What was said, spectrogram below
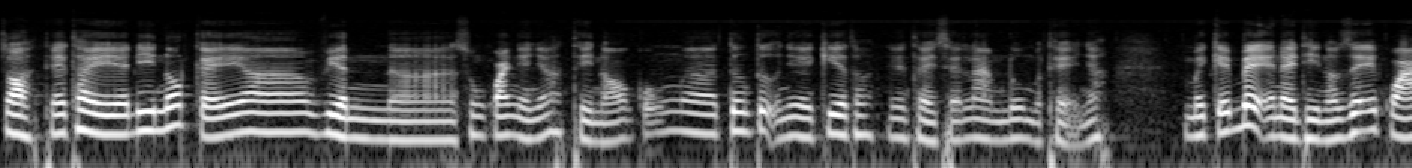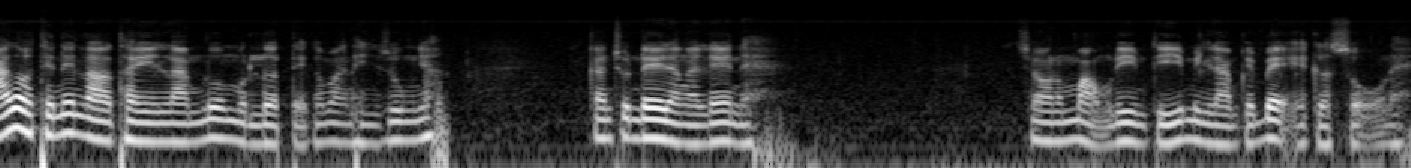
Rồi, thế thầy đi nốt cái uh, viền uh, xung quanh này nhá. Thì nó cũng uh, tương tự như cái kia thôi Nên thầy sẽ làm luôn một thể nhá. Mấy cái bệ này thì nó dễ quá rồi Thế nên là thầy làm luôn một lượt để các bạn hình dung nhá. Ctrl D là ngày lên này. Cho nó mỏng đi một tí Mình làm cái bệ cửa sổ này.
